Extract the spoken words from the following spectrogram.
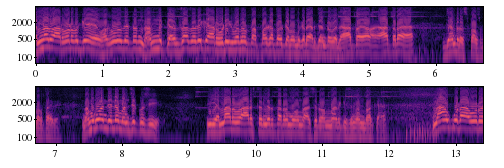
ಎಲ್ಲರೂ ಆ ರೋಡ್ ಬಗ್ಗೆ ಹೊಗಳೋದಿಟ್ಟು ನನ್ನ ಕೆಲಸ ಅದಕ್ಕೆ ಆ ರೋಡಿಗೆ ಬಂದು ತಪ್ಪಾಗತ್ತವ ಕೆಲವೊಂದು ಕಡೆ ಅರ್ಜೆಂಟ್ ಹೋಗಲ್ಲ. ಆ ಥರ ಆ ಥರ ಜನರ ರೆಸ್ಪಾನ್ಸ್ ಬರ್ತಾ ಇದೆ. ನಮಗೂ ಒಂದು ಎಲ್ಲೋ ಮನ್ಸಿಗೆ ಖುಷಿ. ಈಗ ಎಲ್ಲರೂ ಆರಿಸಿ ತಂದಿರ್ತಾರೆ ನಮ್ಗೆ ಒಂದು ಆಶೀರ್ವಾದ ಮಾಡ್ಕಿಸಿ ನಾವು ಕೂಡ ಅವರು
